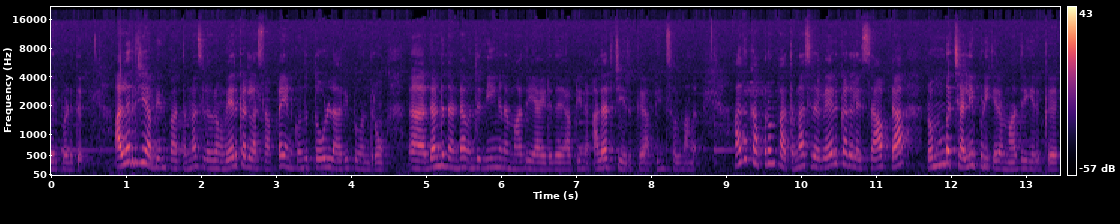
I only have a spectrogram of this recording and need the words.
ஏற்படுது. அலர்ஜி அப்படின்னு பார்த்தோம்னா சிலர் வேர்க்கடலை சாப்பிட்டா எனக்கு வந்து தோலில் அரிப்பு வந்துடும் தண்டு தண்டாக வந்து வீங்கின மாதிரி ஆயிடுது அப்படின்னு அலர்ஜி இருக்குது அப்படின்னு சொல்லுவாங்க அதுக்கப்புறம் பார்த்தோம்னா சில வேர்க்கடலை சாப்பிட்டா ரொம்ப சளி பிடிக்கிற மாதிரி இருக்குது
